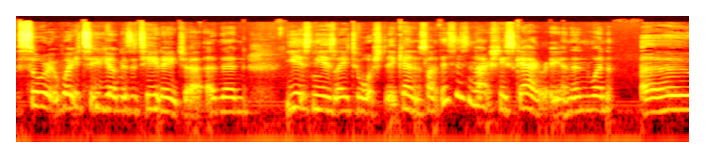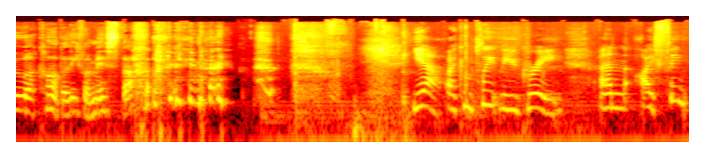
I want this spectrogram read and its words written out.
Saw it way too young as a teenager, and then years and years later watched it again. It's like this isn't actually scary, and then went, oh, I can't believe I missed that. you know. Yeah, I completely agree. And I think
